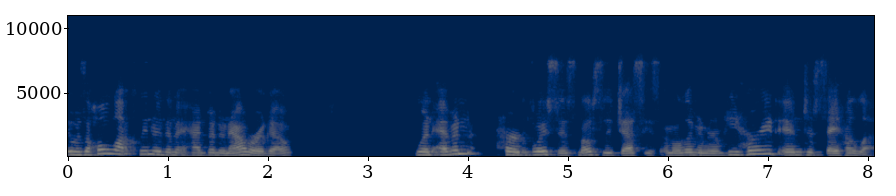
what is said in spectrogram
it was a whole lot cleaner than it had been an hour ago. When Evan heard voices, mostly Jessie's, in the living room, he hurried in to say hello.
